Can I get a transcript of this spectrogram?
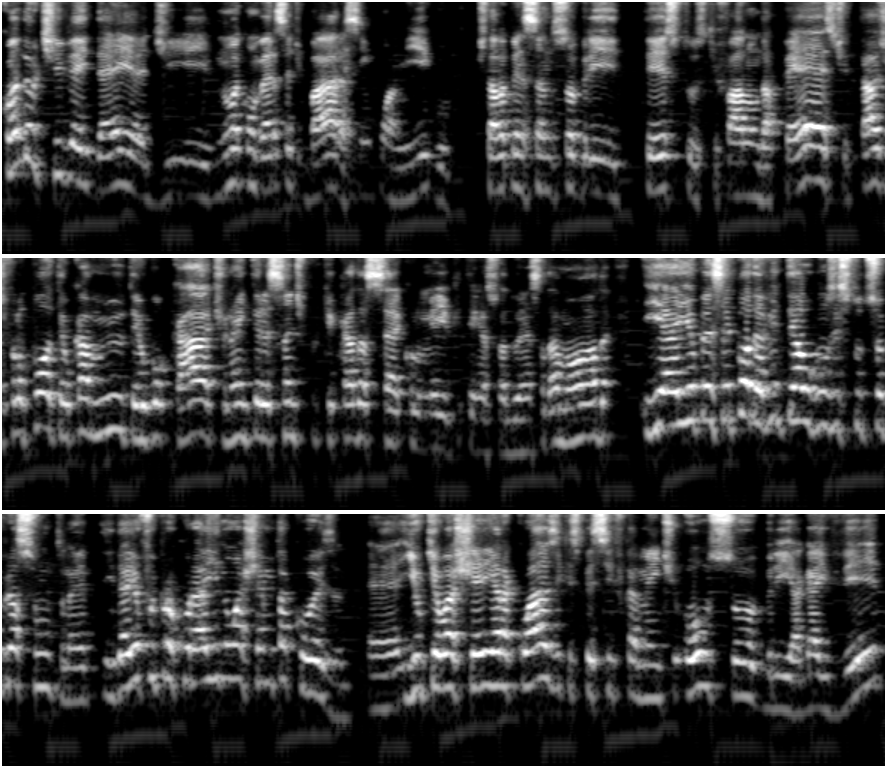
quando eu tive a ideia de, numa conversa de bar, assim, com um amigo, estava pensando sobre textos que falam da peste e tal. A gente falou, pô, tem o Camus, tem o Boccaccio, né? Interessante porque cada século meio que tem a sua doença da moda. E aí eu pensei, pô, devem ter alguns estudos sobre o assunto, né? E daí eu fui procurar e não achei muita coisa. É, e o que eu achei era quase que especificamente ou sobre HIV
